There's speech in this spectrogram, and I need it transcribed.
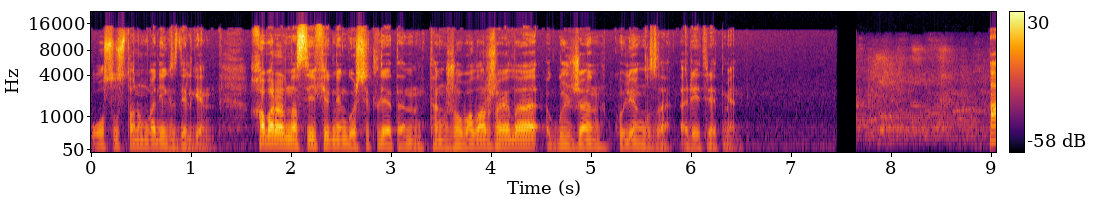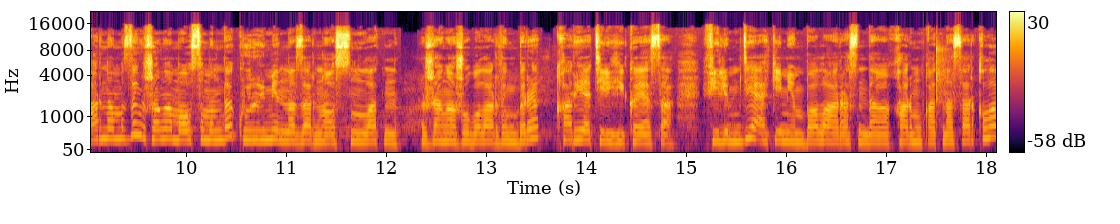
осы ұстанымға негізделген. Хабар арнасы эфирінен көрсетілетін тың жобалар жайлы Гүлжан Көленқызы рет-ретімен. Арнамыздың жаңа маусымында көрермен назарына ұсынылатын жаңа жобалардың бірі қария телехикаясы. Фильмде әке мен бала арасындағы қарым-қатынас арқылы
